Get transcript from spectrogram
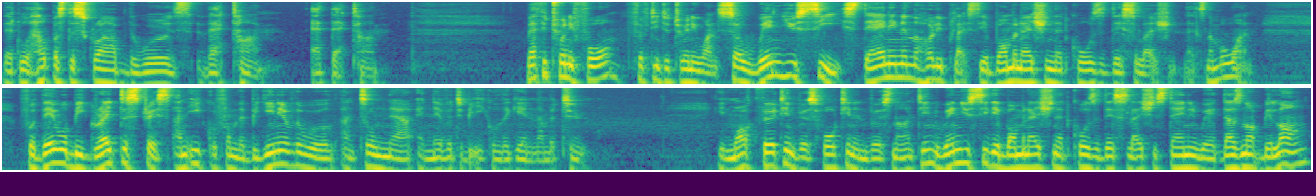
that will help us describe the words that time, at that time. Matthew 24, 15 to 21. So when you see standing in the holy place the abomination that causes desolation, that's number one. For there will be great distress, unequal from the beginning of the world until now, and never to be equaled again. Number two. In Mark 13, verse 14 and verse 19, when you see the abomination that causes desolation standing where it does not belong,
